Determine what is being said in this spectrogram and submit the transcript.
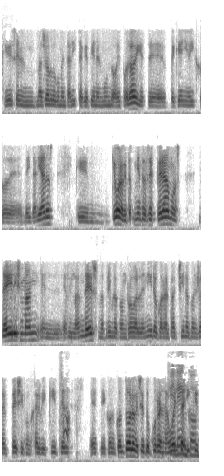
que es el mayor documentalista que tiene el mundo hoy por hoy, este pequeño hijo de, de italianos, que, que bueno, que mientras esperamos The Irishman, el, irlandés, una película con Robert De Niro, con Al Pacino, con Joe Pesci, con Herbie Keitel, oh. este, con, con, todo lo que se te ocurra en la vuelta. y que,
